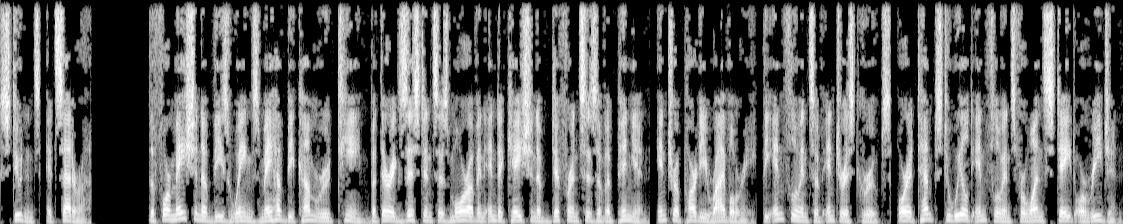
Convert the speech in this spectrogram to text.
students, etc. The formation of these wings may have become routine but their existence is more of an indication of differences of opinion, intra-party rivalry, the influence of interest groups, or attempts to wield influence for one state or region.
